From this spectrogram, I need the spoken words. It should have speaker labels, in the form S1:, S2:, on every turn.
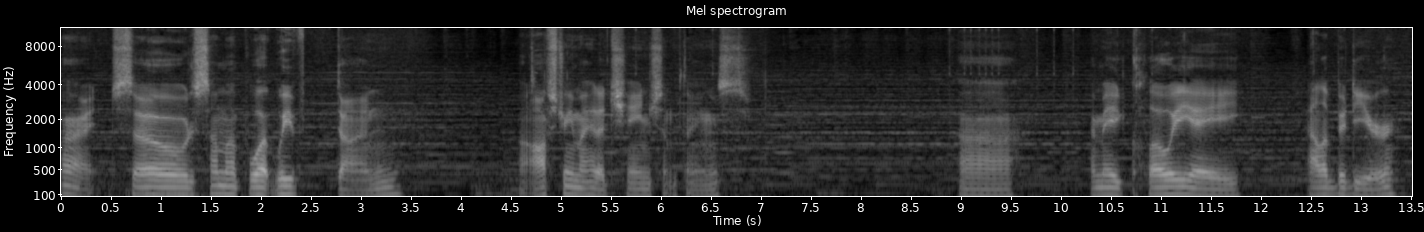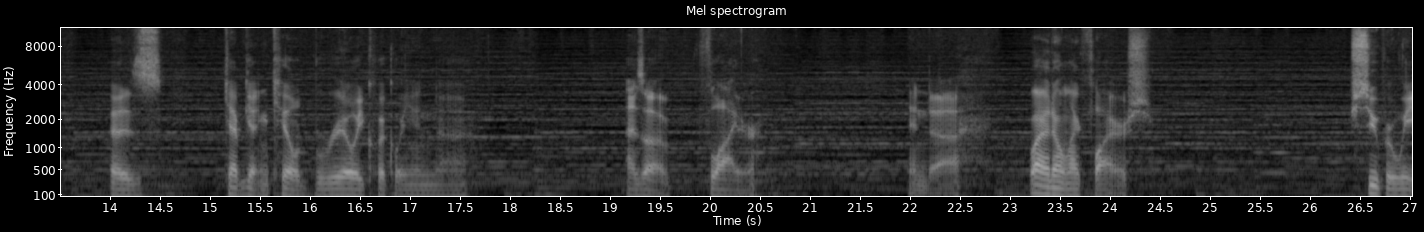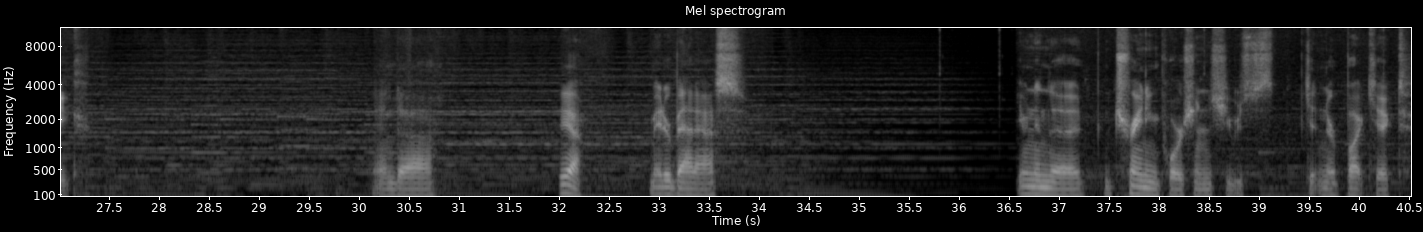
S1: Alright, so to sum up what we've done, uh, off stream I had to change some things. Uh, I made Chloe a halberdier because kept getting killed really quickly in uh, as a flyer. And uh, why I don't like flyers. Super weak. And uh, yeah, made her badass. Even in the training portion, she was getting her butt kicked.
